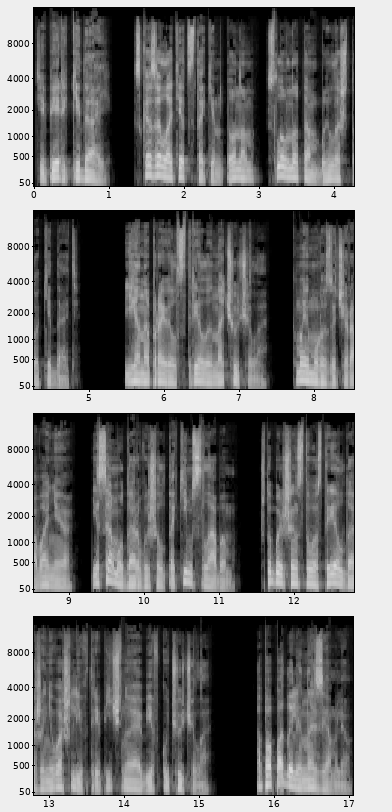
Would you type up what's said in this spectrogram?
«Теперь кидай», — сказал отец таким тоном, словно там было что кидать. Я направил стрелы на чучело. К моему разочарованию, и сам удар вышел таким слабым, что большинство стрел даже не вошли в тряпичную обивку чучела а попадали на землю,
